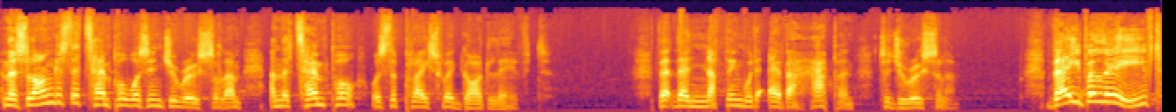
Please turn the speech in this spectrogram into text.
And as long as the temple was in Jerusalem and the temple was the place where God lived, that then nothing would ever happen to Jerusalem. They believed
